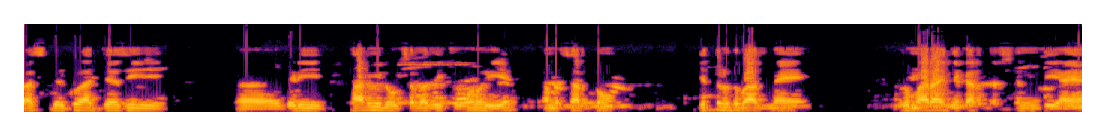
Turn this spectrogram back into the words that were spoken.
ਬਸ ਬਿਲਕੁਲ ਅੱਜ ਅਸੀਂ ਅਹ, ਜਿਹੜੀ 18ਵੀਂ ਲੋਕ ਸਭਾ ਦੀ ਚੋਣ ਹੋਈ ਹੈ ਅੰਮ੍ਰਿਤਸਰ ਤੋਂ ਜਿੱਤਣ ਤੋਂ ਬਾਅਦ ਮੈਂ ਗੁਰੂ ਮਹਾਰਾਜ ਦੇ ਘਰ ਦਰਸ਼ਨ ਦੀ ਆਇਆ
